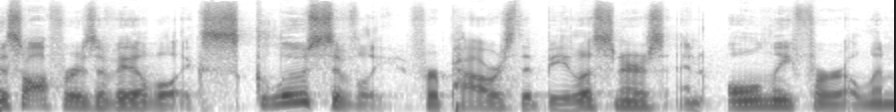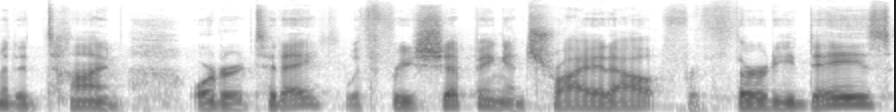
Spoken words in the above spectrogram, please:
This offer is available exclusively for Powers That Be listeners and only for a limited time. Order it today with free shipping and try it out for 30 days.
